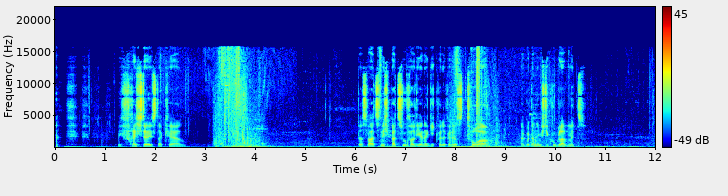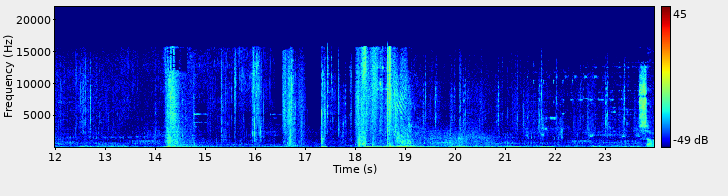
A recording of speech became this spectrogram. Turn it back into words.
Wie frech der ist, der Kerl. Das war jetzt nicht per Zufall die Energiequelle für das Tor. Na gut, dann nehme ich die Kugel halt mit. So, und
